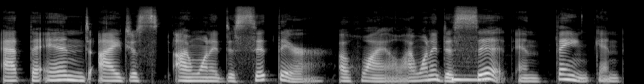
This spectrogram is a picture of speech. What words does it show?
At the end, I just I wanted to sit there a while. I wanted to sit and think, and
